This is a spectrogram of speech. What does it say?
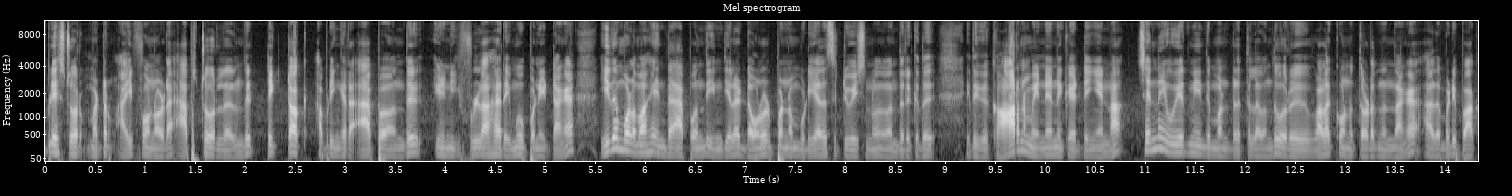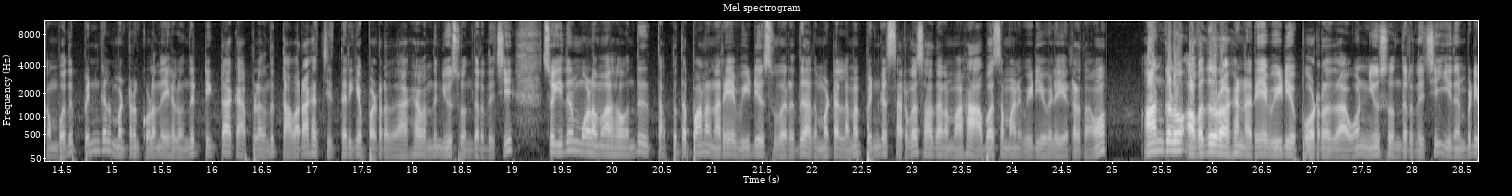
ப்ளே ஸ்டோர் மற்றும் ஐஃபோனோட ஆப் ஸ்டோர்லேருந்து டிக்டாக் அப்படிங்கிற ஆப்பை வந்து இன்றைக்கி ஃபுல்லாக ரிமூவ் பண்ணிட்டாங்க. இதன் மூலமாக இந்த ஆப் வந்து இந்தியாவில் டவுன்லோட் பண்ண முடியாத சுச்சுவேஷனும் வந்திருக்குது. இதுக்கு காரணம் என்னென்னு கேட்டிங்கன்னா சென்னை உயர்நீதிமன்றத்தில் வந்து ஒரு வழக்கு ஒன்று தொடர்ந்துருந்தாங்க. அதுபடி பார்க்கும்போது பெண்கள் மற்றும் குழந்தைகள் வந்து டிக்டாக் ஆப்பில் வந்து தவறாக சித்தரிக்கப்படுறதாக வந்து நியூஸ் வந்துருந்துச்சு. ஸோ இதன் மூலமாக வந்து தப்பு தப்பான நிறைய வீடியோஸ் வருது. அது மட்டும் இல்லாமல் பெண்கள் சர்வசாதாரணமாக ஆபாசமான வீடியோ வெளியிடுறதாகவும் ஆண்களும் அவதூறாக நிறைய வீடியோ போடுறதாகவும் நியூஸ் வந்துருந்துச்சு. இதன்படி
